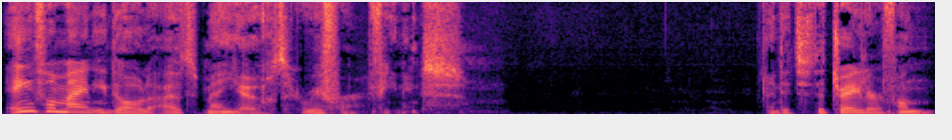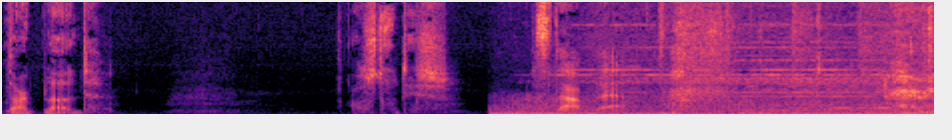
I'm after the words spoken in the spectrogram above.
een van mijn idolen uit mijn jeugd, River Phoenix. En dit is de trailer van Dark Blood. Als het goed is. Stop that. Harry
